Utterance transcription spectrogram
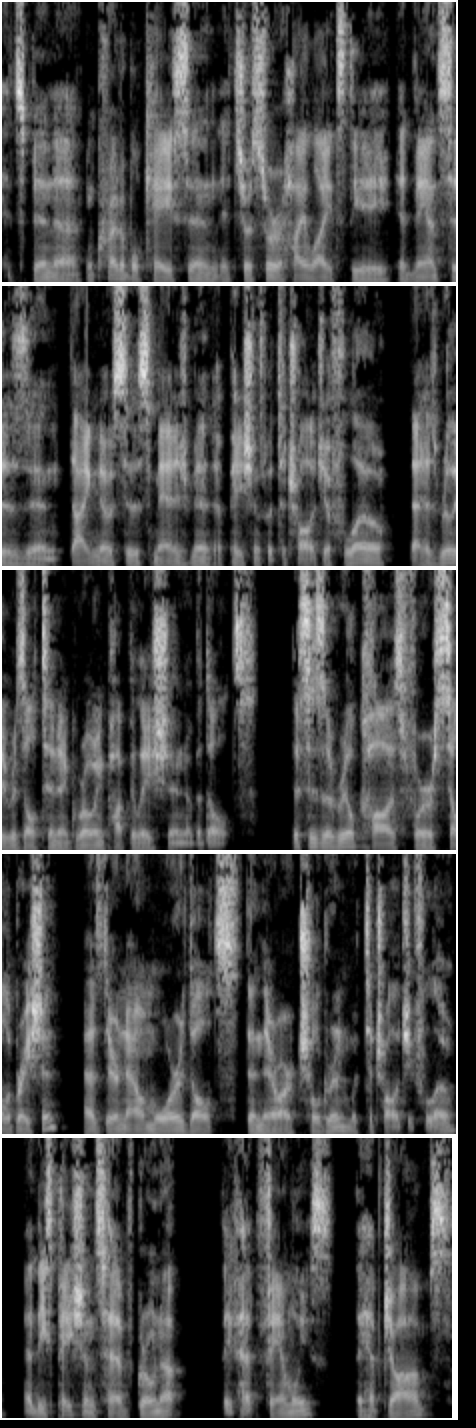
It's been an incredible case and it just sort of highlights the advances in diagnosis, management of patients with tetralogy of Fallot, that has really resulted in a growing population of adults. This is a real cause for celebration as there are now more adults than there are children with tetralogy of Fallot. And these patients have grown up, they've had families, they have jobs,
